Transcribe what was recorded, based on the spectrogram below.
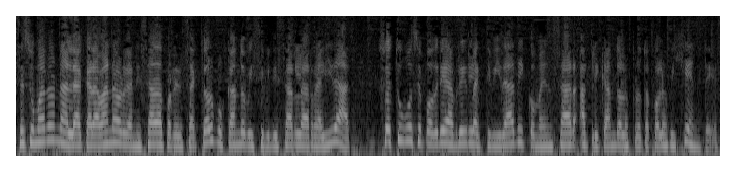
Se sumaron a la caravana organizada por el sector buscando visibilizar la realidad. Sostuvo se podría abrir la actividad y comenzar aplicando los protocolos vigentes.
